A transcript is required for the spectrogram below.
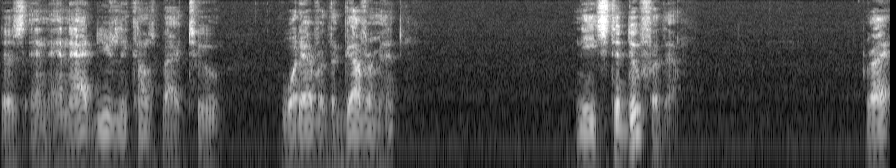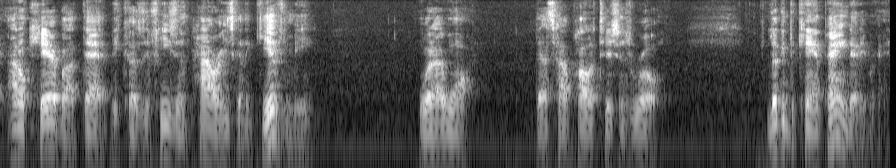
There's and, and that usually comes back to whatever the government needs to do for them. Right? I don't care about that because if he's in power, he's going to give me what I want. That's how politicians roll. Look at the campaign that he ran.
